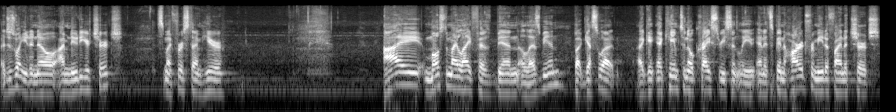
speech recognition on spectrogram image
I just want you to know I'm new to your church. This is my first time here. I, most of my life, have been a lesbian, but guess what? I, I came to know Christ recently, and it's been hard for me to find a church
